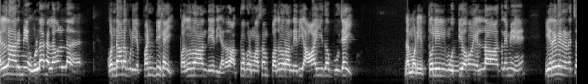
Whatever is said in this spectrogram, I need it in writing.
எல்லாருமே உலக லெவல்ல கொண்டாடக்கூடிய பண்டிகை பதினோராம் தேதி அதாவது அக்டோபர் மாசம் பதினோராம் தேதி ஆயுத பூஜை. நம்முடைய தொழில் உத்தியோகம் எல்லாத்துலயுமே இறைவன் நினைச்சு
